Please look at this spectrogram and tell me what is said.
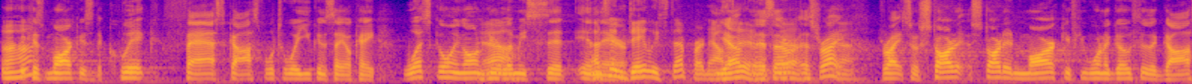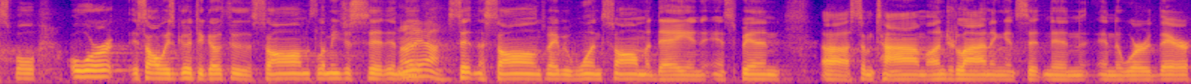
Uh-huh. because Mark is the quick, fast gospel to where you can say, okay, what's going on here? Let me sit in that's there. in Daily Step right now yeah, too. that's, Yeah, that's right. yeah. That's right. So start start in Mark if you want to go through the gospel, or it's always good to go through the Psalms. Let me just sit in Oh, the yeah. sit in the Psalms, maybe one psalm a day, and, and spend uh, some time underlining and sitting in in the Word there,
